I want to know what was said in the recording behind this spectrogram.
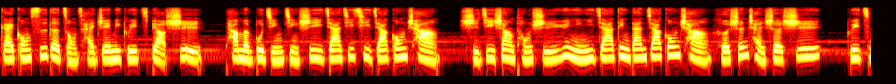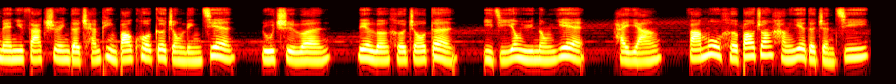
该公司的总裁 Jamie Greets 表示，他们不仅仅是一家机器加工厂，实际上同时运营一家订单加工厂和生产设施。Greets Manufacturing 的产品包括各种零件，如齿轮、链轮和轴等，以及用于农业、海洋、伐木和包装行业的整机。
